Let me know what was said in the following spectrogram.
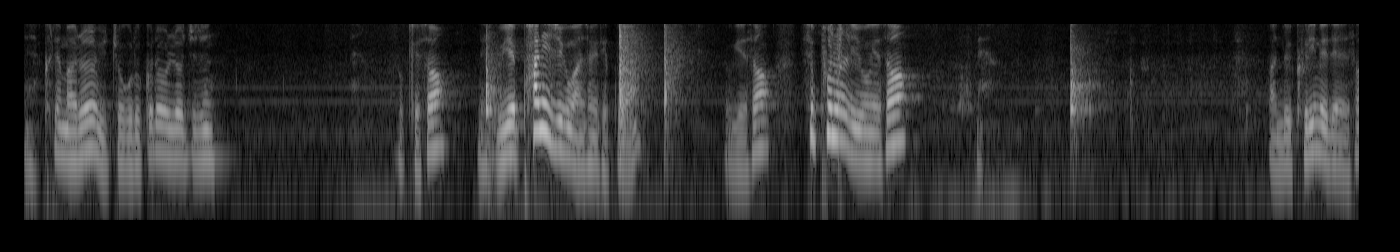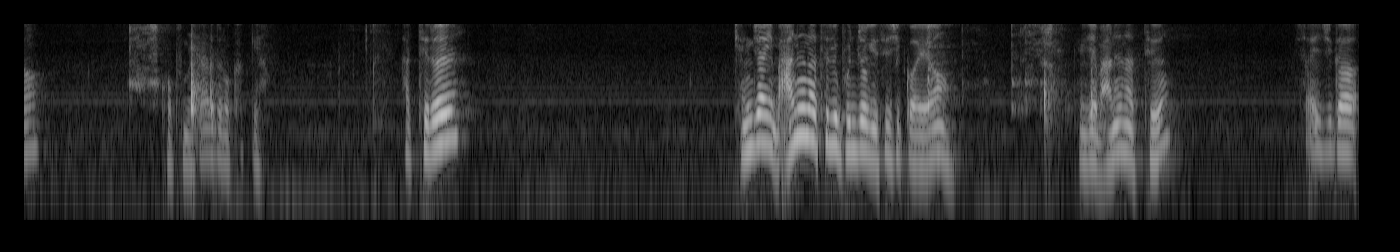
네, 크레마를 위쪽으로 끌어올려 주는 이렇게 해서 네, 위에 판이 지금 완성이 됐고요. 여기에서 스푼을 이용해서 네, 만들 그림에 대해서 거품을 따르도록 할게요. 하트를 굉장히 많은 하트를 본적 있으실 거예요. 굉장히 많은 하트. 사이즈가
